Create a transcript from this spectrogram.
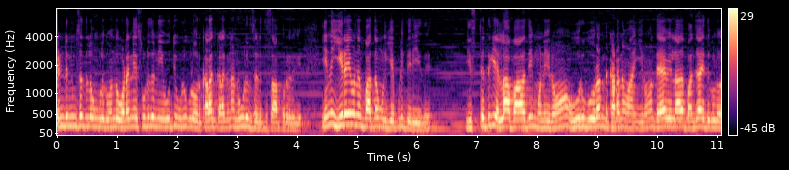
ரெண்டு நிமிஷத்தில் உங்களுக்கு வந்து உடனே சுடு தண்ணி ஊற்றி உள்ளுக்குள்ள ஒரு கலக்கு கலக்குனா நூடுல்ஸ் எடுத்து சாப்பிட்றதுக்கு. என்ன இறைவனை பார்த்தா உங்களுக்கு எப்படி தெரியுது? இஷ்டத்துக்கு எல்லா பாவத்தையும் பண்ணிடும் ஊர் பூரா அந்த கடனை வாங்கிடும் தேவையில்லாத பஞ்சாயத்துக்குள்ளே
